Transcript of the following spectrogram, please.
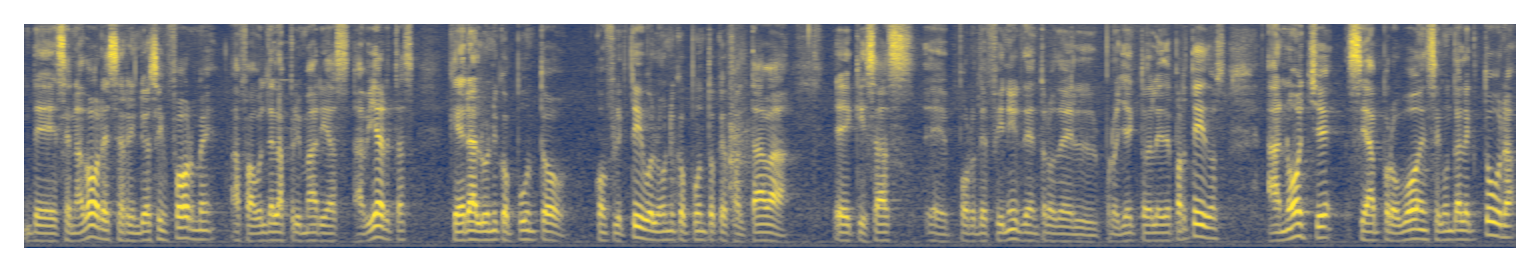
de senadores, se rindió ese informe a favor de las primarias abiertas, que era el único punto conflictivo, el único punto que faltaba eh, quizás eh, por definir dentro del proyecto de ley de partidos. Anoche se aprobó en segunda lectura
